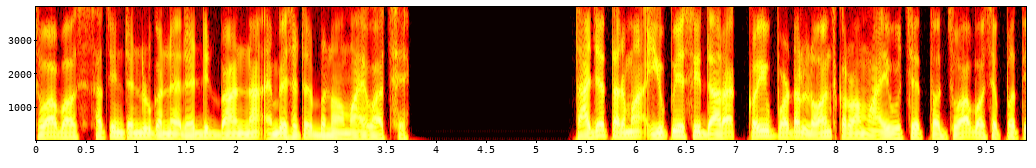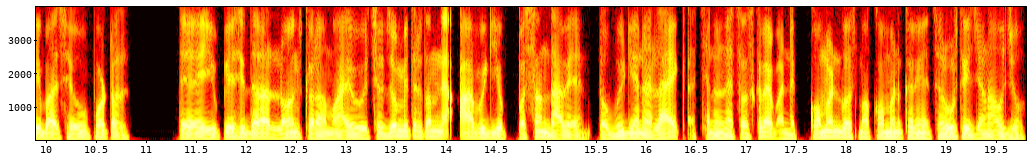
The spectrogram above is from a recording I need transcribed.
જવાબ આવશે સચિન તેંડુલકરને રેડિટ બ્રાન્ડના એમ્બેસેડર બનાવવામાં આવ્યા છે. તાજેતરમાં યુપીએસસી દ્વારા કયું પોર્ટલ લોન્ચ કરવામાં આવ્યું છે? તો જવાબ આવશે પ્રતિભા જેવું પોર્ટલ. તે યુપીએસસી દ્વારા લોન્ચ કરવામાં આવ્યું છે. જો મિત્રો તમને આ વીડિયો પસંદ આવે, તો વિડીયોને લાઇક ચેનલને સબસ્ક્રાઈબ અને કોમેન્ટ બોક્સમાં કોમેન્ટ કરીને જરૂરથી જણાવજો.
